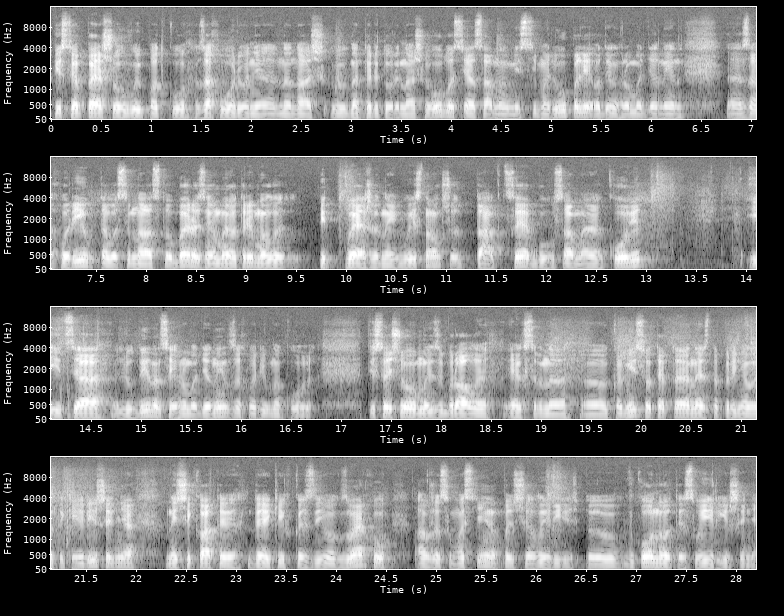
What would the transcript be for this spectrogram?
після першого випадку захворювання на, наш, на території нашої області, а саме в місті Маріуполі. Один громадянин е, захворів, та 18 березня ми отримали підтверджений висновок, що так, це був саме ковід. І ця людина, цей громадянин, захворів на ковід. Після чого ми зібрали екстрену е, комісію ТЕП-ТНС та прийняли таке рішення не чекати деяких вказівок зверху, а вже самостійно почали е, виконувати свої рішення.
